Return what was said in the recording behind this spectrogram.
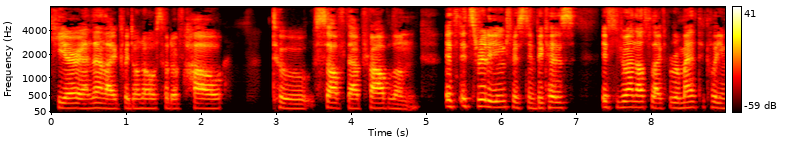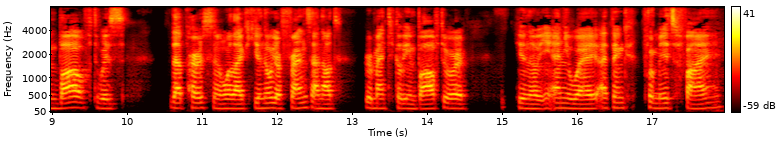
here, and then like we don't know sort of how to solve that problem. It's it's really interesting because if you are not like romantically involved with that person, or like you know your friends are not romantically involved, or you know in any way, I think for me it's fine.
